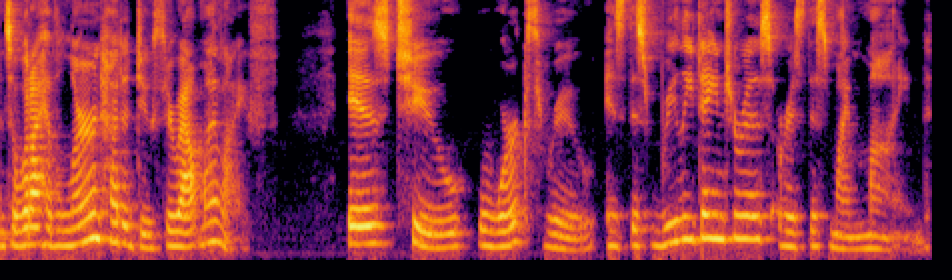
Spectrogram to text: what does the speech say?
And so, what I have learned how to do throughout my life is to work through is this really dangerous or is this my mind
